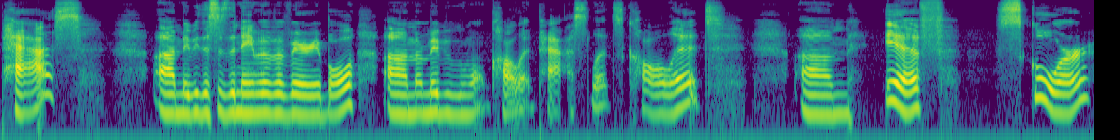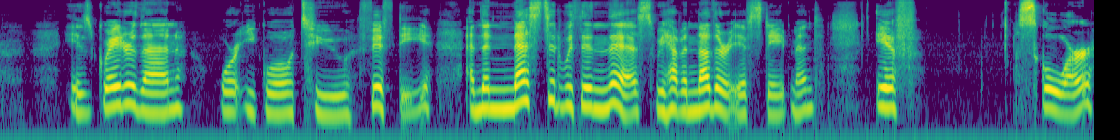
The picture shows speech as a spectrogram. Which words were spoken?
pass uh, maybe this is the name of a variable um, or maybe we won't call it pass. Let's call it um, if score is greater than or equal to 50 and then nested within this we have another if statement. If score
